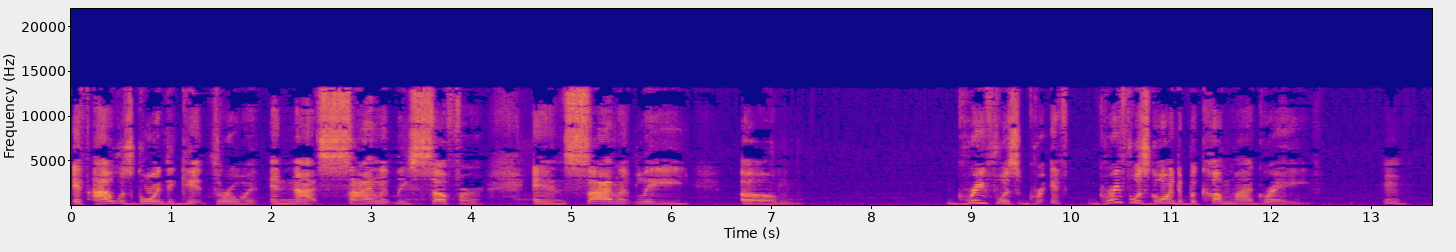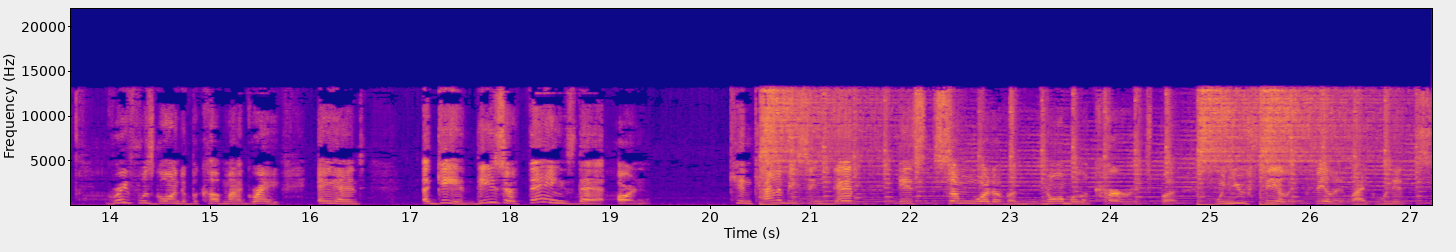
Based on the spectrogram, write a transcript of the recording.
If I was going to get through it and not silently suffer and silently, um, grief was, if grief was going to become my grave. Mm grief was going to become my grave. And again, these are things that are can kind of be seen. Death is somewhat of a normal occurrence, but when you feel it, feel it like when it's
